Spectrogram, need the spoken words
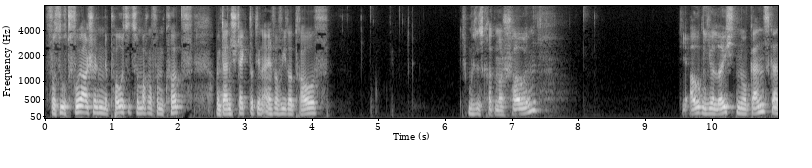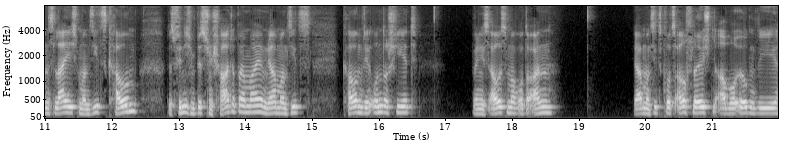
versucht vorher schon eine Pose zu machen vom Kopf und dann steckt er den einfach wieder drauf. Ich muss jetzt gerade mal schauen. Die Augen hier leuchten nur ganz, ganz leicht. Man sieht es kaum. Das finde ich ein bisschen schade bei meinem. Ja, man sieht kaum den Unterschied, wenn ich es ausmache oder an. Ja, man sieht es kurz aufleuchten, aber irgendwie,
